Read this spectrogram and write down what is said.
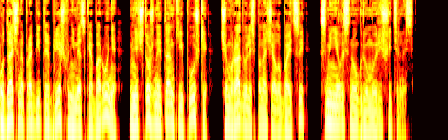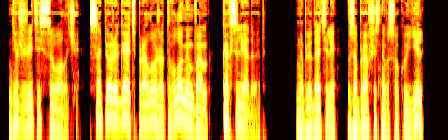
Удачно пробитая брешь в немецкой обороне, уничтоженные танки и пушки, чему радовались поначалу бойцы, сменилась на угрюмую решительность. «Держитесь, сволочи! Саперы гать проложат, вломим вам как следует!» Наблюдатели, взобравшись на высокую ель,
